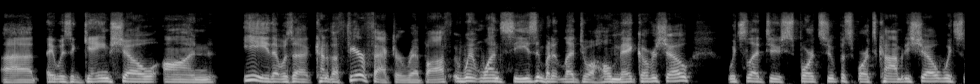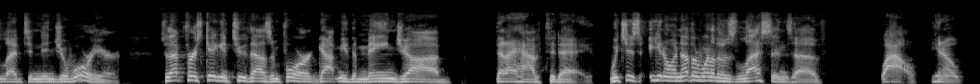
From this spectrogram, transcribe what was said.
Uh, it was a game show on E that was a kind of a Fear Factor ripoff. It went one season, but it led to a home makeover show, which led to Sports Super sports comedy show, which led to Ninja Warrior. So that first gig in 2004 got me the main job that I have today, which is, you know, another one of those lessons of, wow, you know,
